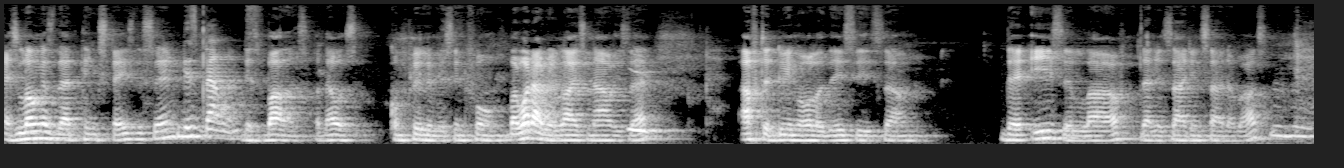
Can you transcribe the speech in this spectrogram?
As long as that thing stays the same, this balance, this balance. But that was completely misinformed. But what I realize now is that after doing all of this, is um, there is a love that resides inside of us. Mm-hmm.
